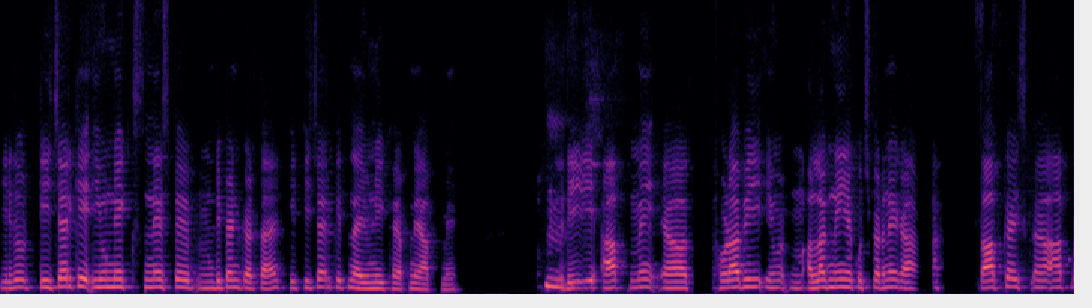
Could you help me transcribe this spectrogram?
ये तो टीचर के यूनिकनेस पे डिपेंड करता है कि टीचर कितना यूनिक है अपने आप में। हम्म। यदि आप में थोड़ा भी अलग नहीं है कुछ करने का तो आपका इस आप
